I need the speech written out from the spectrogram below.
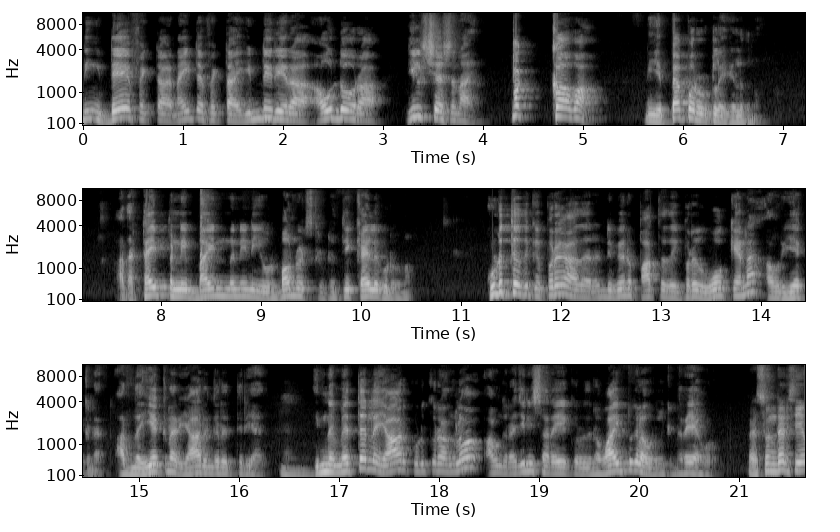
நீங்கள் டே எஃபெக்டா நைட் எஃபெக்டா இன்டீரியரா அவுட்டோரா ஹில் ஸ்டேஷனா பக்காவா நீங்கள் பேப்பர் ஒர்க்கில் எழுதணும். அதை டைப் பண்ணி பைண்ட் பண்ணி நீங்கள் ஒரு பவுண்டட் ஸ்கிரிப்ட் தூக்கி கையில் கொடுக்கணும். கொடுத்ததுக்கு பிறகு அதை ரெண்டு பேரும் பார்த்ததுக்கு பிறகு ஓகேனா அவர் இயக்குனர். அந்த இயக்குனர் யாருங்கிறது தெரியாது. இந்த மெத்தடில் யார் கொடுக்குறாங்களோ அவங்க ரஜினி சார் இயக்குறதுல வாய்ப்புகள் அவர்களுக்கு நிறைய வரும். இப்ப சுந்தர்சியை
